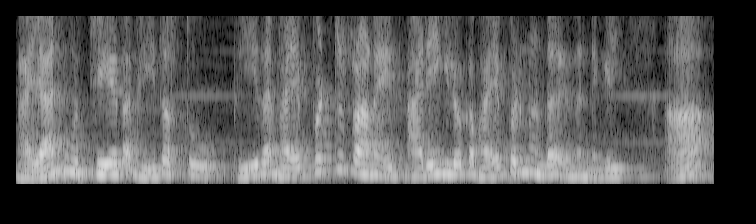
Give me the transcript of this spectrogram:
ഭയാൻ മുച്ചേത ഭീതസ്തു. ഭീത ഭയപ്പെട്ടിട്ടാണ് ആരെങ്കിലുമൊക്കെ ഭയപ്പെടുന്നുണ്ട് എന്നുണ്ടെങ്കിൽ ആ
